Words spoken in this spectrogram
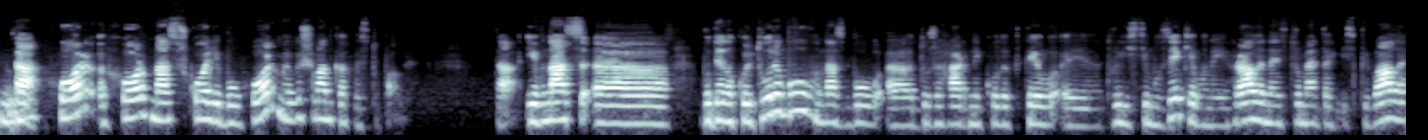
Ну, Так, хор, хор, в нас в школі був хор, ми в вишиванках виступали. Так, і в нас е, будинок культури був, у нас був е, дуже гарний колектив е, троїсті музики, вони грали на інструментах і співали.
